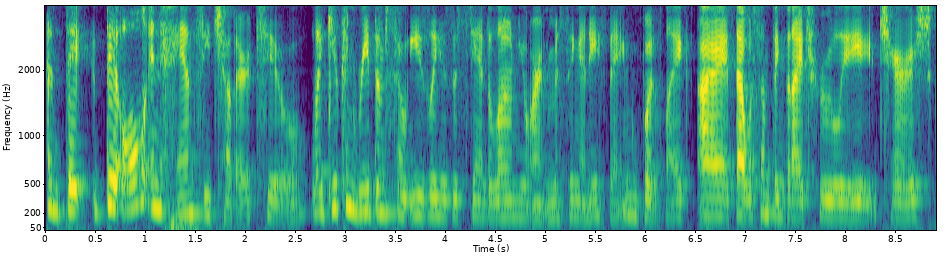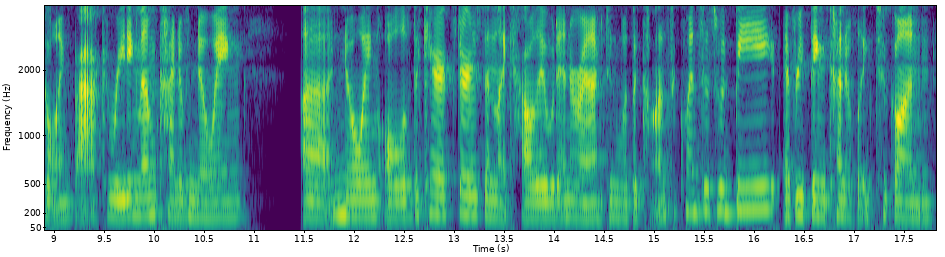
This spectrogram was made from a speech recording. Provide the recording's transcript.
And they they all enhance each other too. Like you can read them so easily as a standalone, you aren't missing anything. But like I that was something that I truly cherished going back, reading them, kind of knowing uh, knowing all of the characters and like how they would interact and what the consequences would be. Everything kind of like took on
